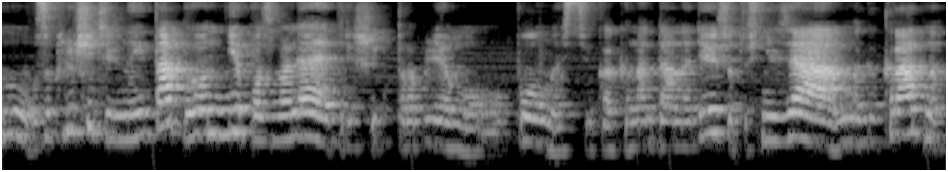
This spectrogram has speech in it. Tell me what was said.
ну, заключительный этап, и он не позволяет решить проблему полностью, как иногда надеются. То есть нельзя многократно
